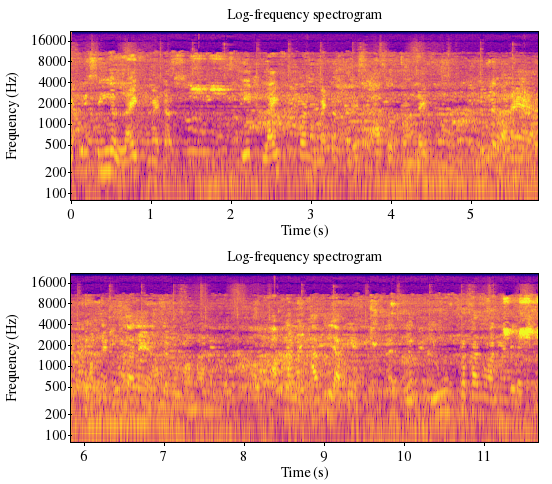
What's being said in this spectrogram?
every single life matters એક લાઈફ પણ મેટર કરે છે, આ તો ત્રણ લાઈફ અને અમને પોતાને અમે બોલવામાં આવે આપણે અમે ખાતરી આપીએ છીએ કે એવું પ્રકારનું આની અંદર એક્શન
